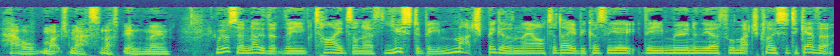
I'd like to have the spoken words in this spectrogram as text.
how much mass must be in the moon. We also know that the tides on Earth used to be much bigger than they are today because the the moon and the Earth were much closer together,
